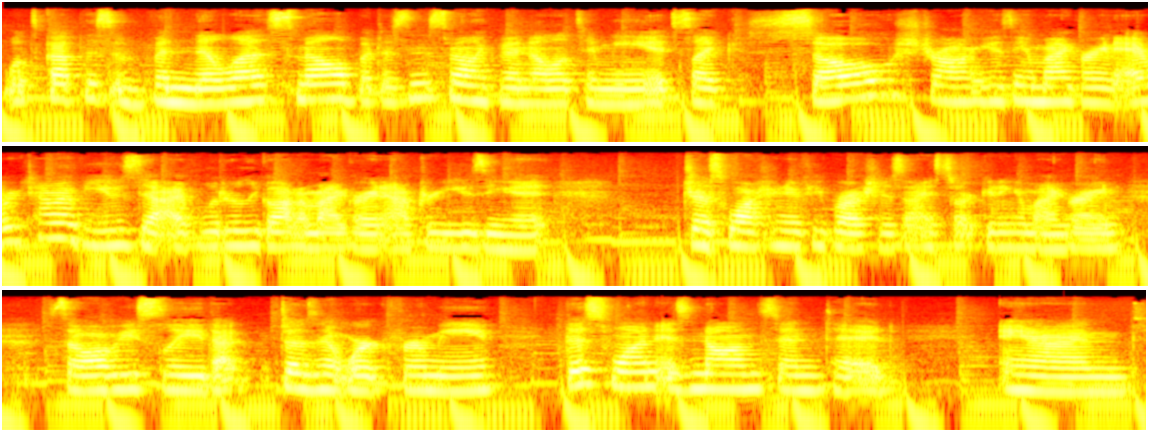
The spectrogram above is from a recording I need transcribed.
well it's got this vanilla smell but doesn't smell like vanilla to me. It's like so strong it gives me a migraine. Every time I've used it I've literally gotten a migraine after using it just washing a few brushes and I start getting a migraine. So obviously that doesn't work for me. This one is non-scented and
